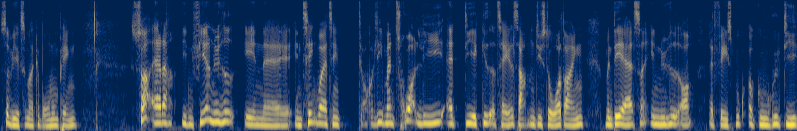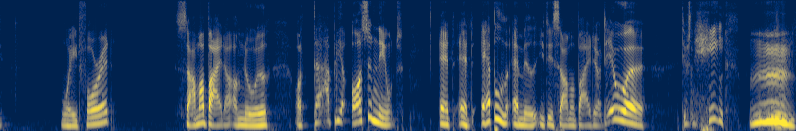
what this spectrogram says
så virksomheder kan bruge nogle penge. Så er der i den fjerde nyhed en, øh, en ting, hvor jeg tænkte, det var godt lige, man tror lige, at de ikke gider tale sammen, de store drenge, men det er altså en nyhed om, at Facebook og Google, de, wait for it, samarbejder om noget. Og der bliver også nævnt, at, at Apple er med i det samarbejde, og det er jo, øh, det er jo sådan helt mm,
